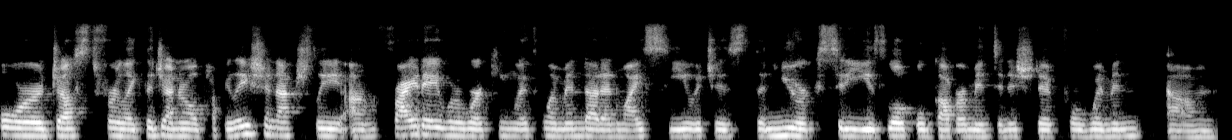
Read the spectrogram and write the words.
or just for like the general population. Actually, on Friday, we're working with Women.nyc, which is the New York City's local government initiative for women um,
